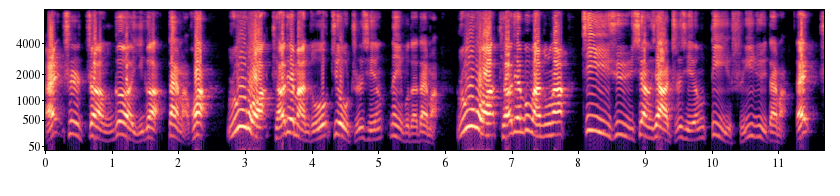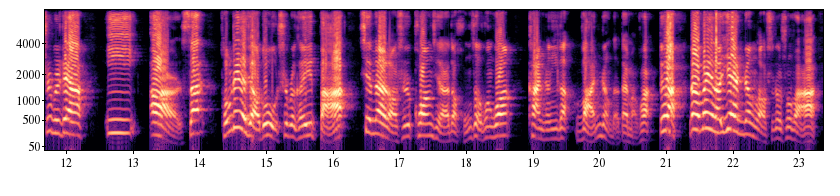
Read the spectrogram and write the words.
哎，是整个一个代码块。如果条件满足，就执行内部的代码；如果条件不满足呢，继续向下执行第十一句代码。哎，是不是这样？一二三，从这个角度，是不是可以把现在老师框起来的红色框框？看成一个完整的代码块，对吧？那为了验证老师的说法啊，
